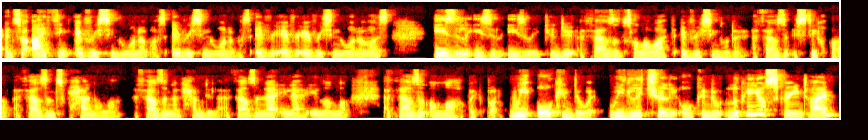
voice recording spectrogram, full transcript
And so I think every single one of us, every single one of us, every, every, every single one of us easily, easily, easily can do a thousand salawat every single day, a thousand istighfar, a thousand subhanallah, a thousand alhamdulillah, a thousand la ilaha illallah, a thousand Allahu Akbar. We all can do it. We literally all can do it. Look at your screen time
